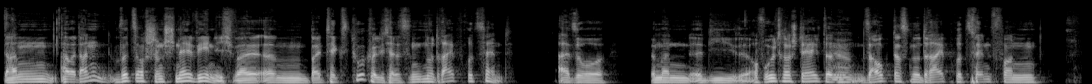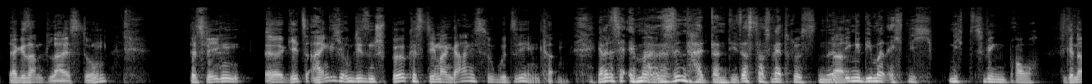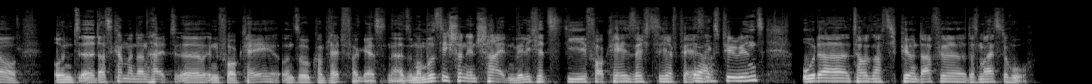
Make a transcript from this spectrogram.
dann, aber dann wird's auch schon schnell wenig, weil ähm, bei Texturqualität das sind nur drei Prozent. Also wenn man äh, die auf Ultra stellt, dann saugt das nur drei Prozent von der Gesamtleistung. Deswegen äh, geht's eigentlich um diesen Spürkes, den man gar nicht so gut sehen kann. Ja, aber das ist ja immer, das sind halt dann die, das ist das Wettrüsten, ne? Ja. Dinge, die man echt nicht, nicht zwingend braucht. Genau. Und äh, das kann man dann halt äh, in 4K und so komplett vergessen. Also man muss sich schon entscheiden, will ich jetzt die 4K 60 FPS Ja. Experience oder 1080p und dafür das meiste hoch?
